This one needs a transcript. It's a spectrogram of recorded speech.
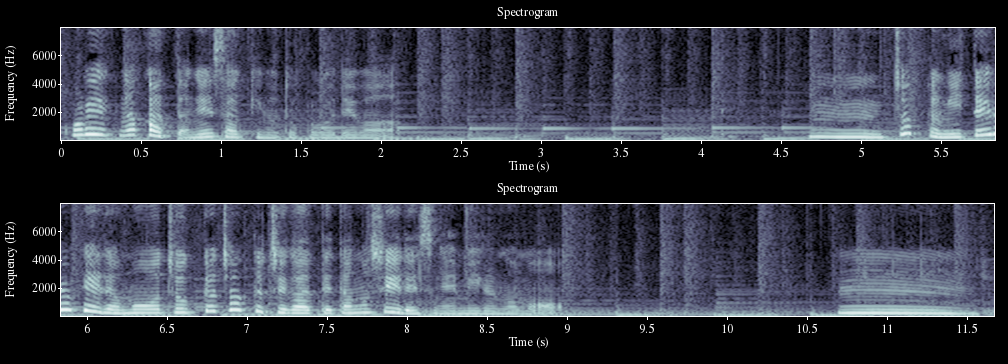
これなかったねさっきのところでは。うん、うん、ちょっと似てるけどもちょっとちょっと違って楽しいですね見るのも。うん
